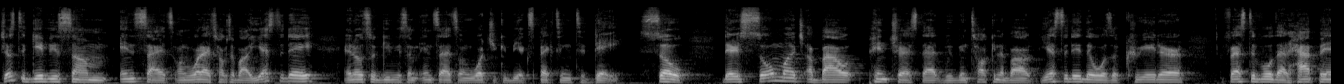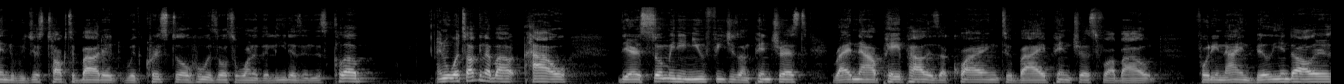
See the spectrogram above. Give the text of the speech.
just to give you some insights on what I talked about yesterday and also give you some insights on what you could be expecting today. So there's so much about Pinterest that we've been talking about. Yesterday, there was a creator festival that happened. We just talked about it with Crystal, who is also one of the leaders in this club. And we're talking about how there's so many new features on Pinterest. Right now, PayPal is acquiring to buy Pinterest for about $49 billion.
